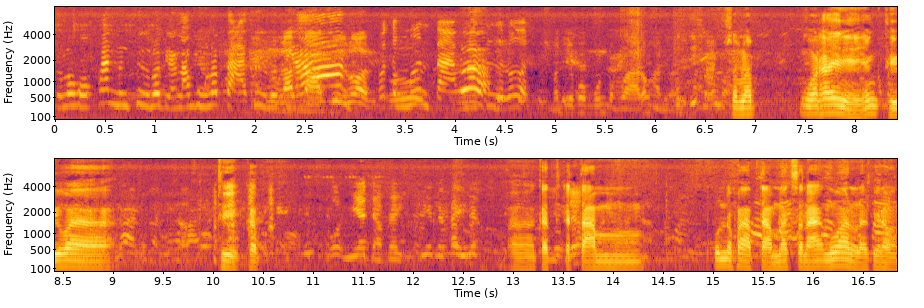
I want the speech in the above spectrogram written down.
ตัวละหกพันหนึ่งซื้อรถอย่างรับหูรับตาซื้อรถรับยาตาซื้อรถบ่ต้องมึนตามมาซื้อรถมันเดี๋ยวบ่หมุนบอกว่าต้องหันสำหรับงัวไทยนี่ยังถือว่าถูกครับเมียจับได้อ่าก็ก็ตามคุณภาพตามลักษณะงัวนั่นแหละพี่น้อง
